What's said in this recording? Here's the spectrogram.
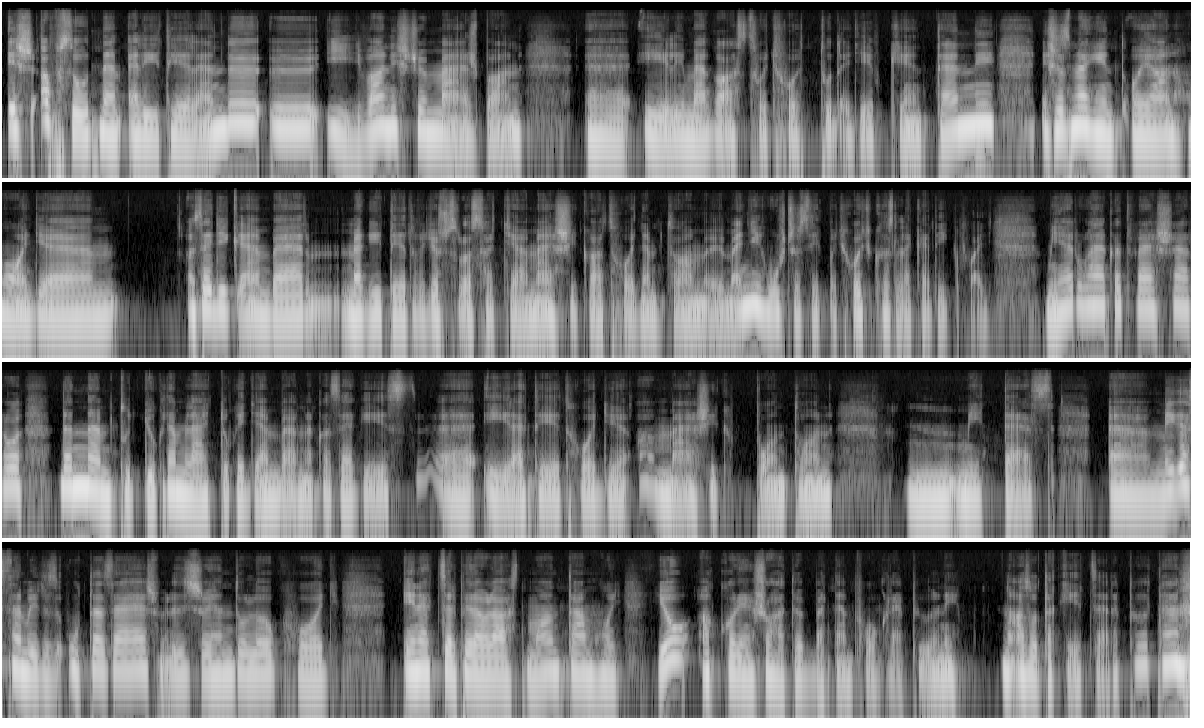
És abszolút nem elítélendő, ő így van, és ő másban éli meg azt, hogy hogy tud egyébként tenni, és ez megint olyan, hogy az egyik ember megítélt, vagy osztorozhatja a másikat, hogy nem tudom, ő mennyi húst vagy hogy közlekedik, vagy milyen ruhákat vásárol, de nem tudjuk, nem látjuk egy embernek az egész életét, hogy a másik ponton mit tesz. Még eszembe jut az utazás, mert ez is olyan dolog, hogy én egyszer például azt mondtam, hogy jó, akkor én soha többet nem fogok repülni. Na, azóta kétszer repültem.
